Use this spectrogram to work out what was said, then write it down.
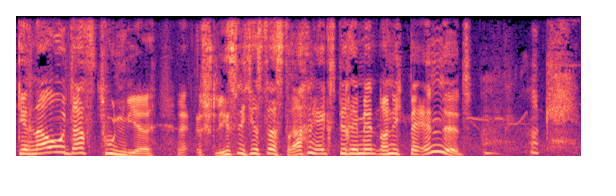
Genau das tun wir. Schließlich ist das Drachenexperiment noch nicht beendet. Okay.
